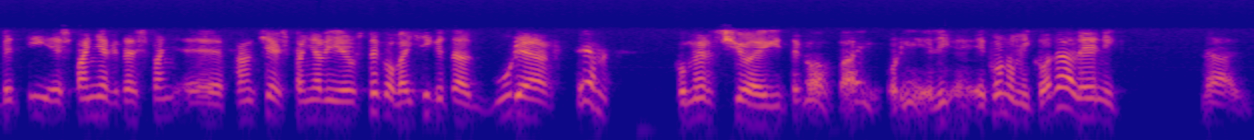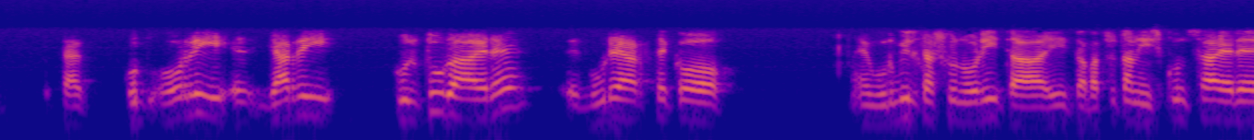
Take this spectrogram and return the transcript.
beti Espainiak eta Espain, e, Frantzia Espainiari erosteko, baizik eta gure artean komertzio egiteko, bai, hori ekonomikoa da lehenik. Da, eta horri jarri kultura ere, gure arteko e, hurbiltasun hori eta, eta batzutan hizkuntza ere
